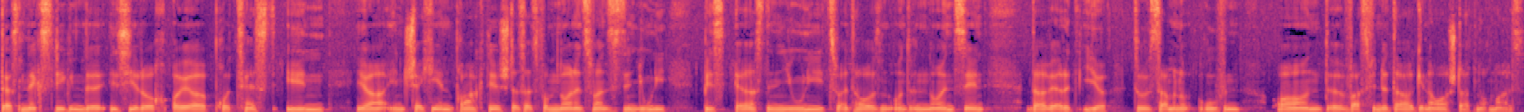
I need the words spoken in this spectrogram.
Das nächstliegende ist jedoch euer Protest in ja in Tschechien praktisch, das heißt vom 29. Juni bis 1. Juni 2019. Da werdet ihr zusammenrufen. Und äh, was findet da genauer statt nochmals?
